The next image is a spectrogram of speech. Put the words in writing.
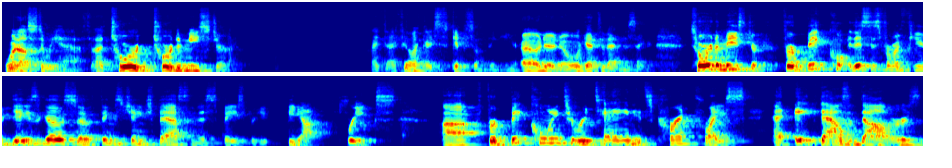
what else do we have? Uh, Tuur Tour de Meester. I, I, feel like I skipped something here. Oh no, no, we'll get to that in a second. Tuur Demeester for Bitcoin. This is from a few days ago, so things change fast in this space for you fiat freaks. Uh, for Bitcoin to retain its current price at eight thousand dollars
